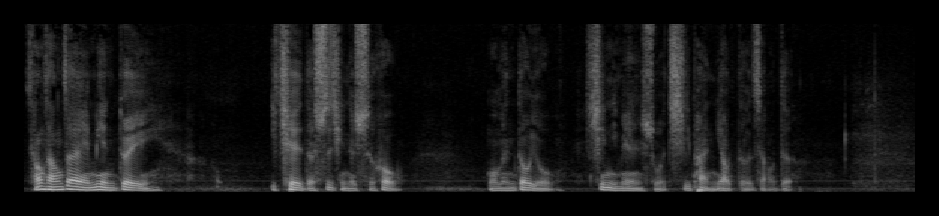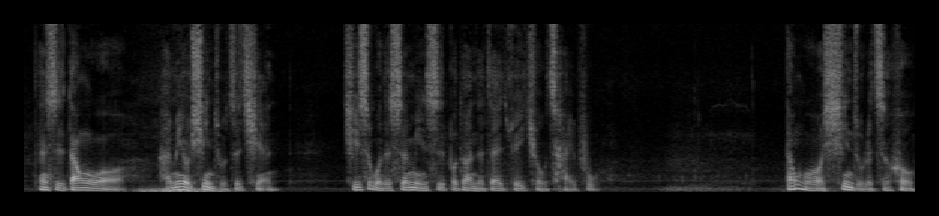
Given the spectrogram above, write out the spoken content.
常常在面对一切的事情的时候，我们都有心里面所期盼要得着的。但是当我还没有信主之前，其实我的生命是不断的在追求财富。当我信主了之后，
